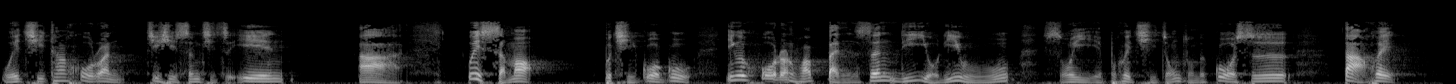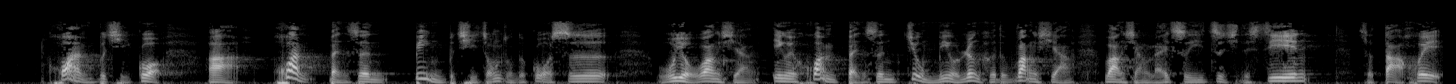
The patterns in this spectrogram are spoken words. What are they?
为其他祸乱继续升起之因啊？为什么不起过故？因为祸乱法本身离有离无，所以也不会起种种的过失。大会幻不起过啊，幻本身并不起种种的过失。无有妄想，因为幻本身就没有任何的妄想，妄想来自于自己的心。说大会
